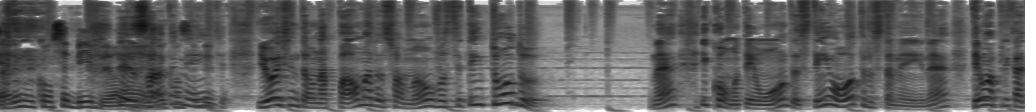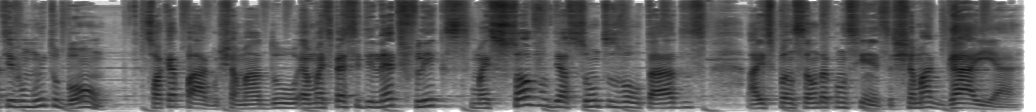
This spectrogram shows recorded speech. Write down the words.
Era inconcebível, né? Exatamente. Inconcebível. E hoje, então, na palma da sua mão, você tem tudo. Né? E como tem ondas, tem outros também, né? Tem um aplicativo muito bom, só que é pago, chamado. É uma espécie de Netflix, mas só de assuntos voltados à expansão da consciência. Chama Gaia.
